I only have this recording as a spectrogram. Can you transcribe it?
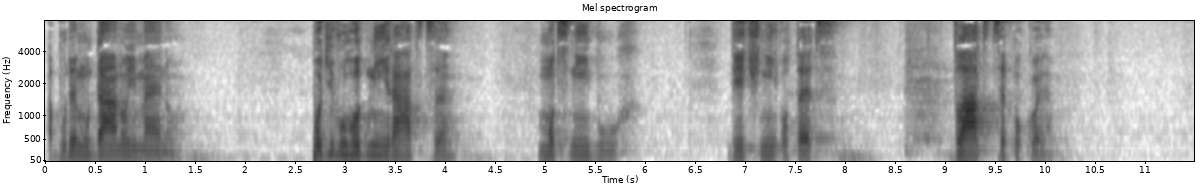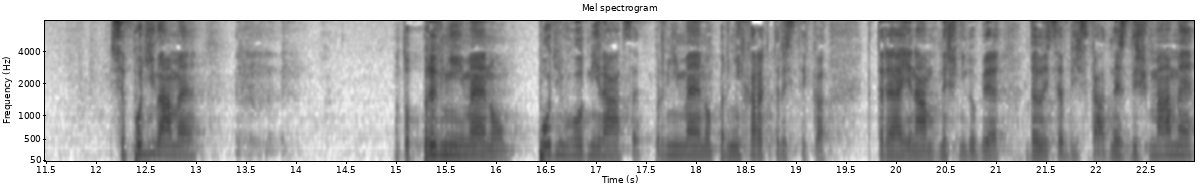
a bude mu dáno jméno. Podivuhodný rádce, mocný Bůh, věčný Otec, vládce pokoje. Když se podíváme na to první jméno, podivuhodný rádce, první jméno, první charakteristika, která je nám v dnešní době velice blízká. Dnes, když máme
